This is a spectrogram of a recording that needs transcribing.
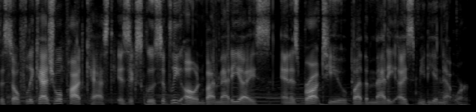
The Soulfully Casual podcast is exclusively owned by Matty Ice and is brought to you by the Matty Ice Media Network.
